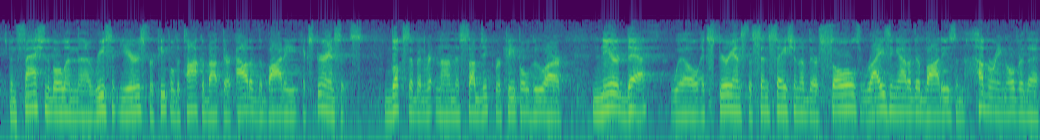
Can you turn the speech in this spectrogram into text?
It's been fashionable in uh, recent years for people to talk about their out of the body experiences. Books have been written on this subject where people who are near death will experience the sensation of their souls rising out of their bodies and hovering over the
